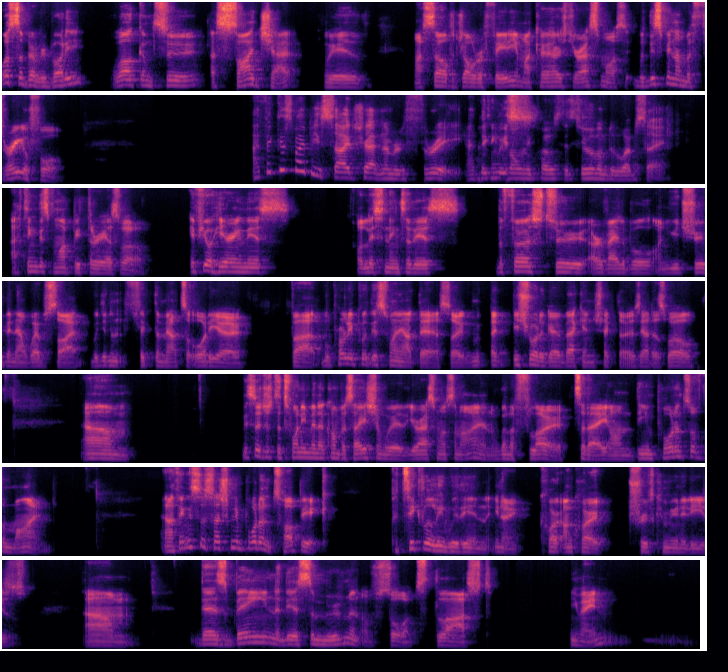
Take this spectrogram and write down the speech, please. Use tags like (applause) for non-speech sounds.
What's up, everybody? Welcome to a side chat with myself, Joel Rafidi, and my co-host Yerasimos. Would this be number three or four? I think this might be side chat number three. I think, think we've this- only posted two of them to the website. I think this might be three as well. If you're hearing this or listening to this, the first two are available on YouTube and our website. We didn't flick them out to audio, but we'll probably put this one out there. So be sure to go back and check those out as well. Um, this is just a 20 minute conversation with Yerasimos and I, and I'm going to flow today on the importance of the mind. And I think this is such an important topic, particularly within, you know, quote unquote truth communities. Um, there's been this movement of sorts the last, you mean,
